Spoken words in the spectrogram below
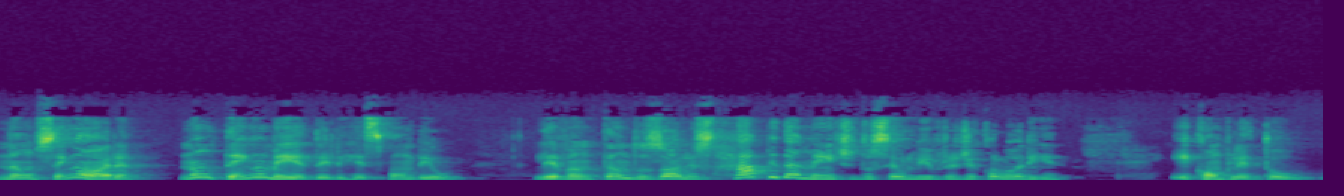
Não, senhora, não tenho medo, ele respondeu, levantando os olhos rapidamente do seu livro de colorir. E completou:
